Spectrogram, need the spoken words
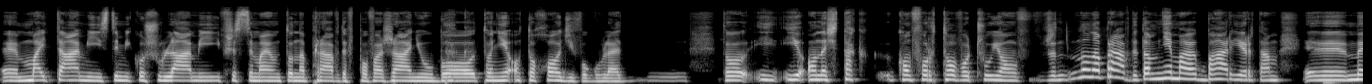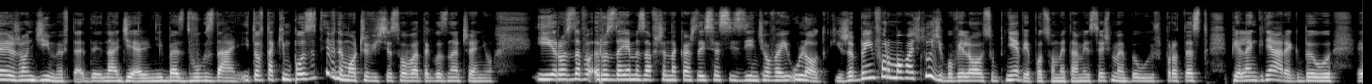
e, majtami, z tymi koszulami i wszyscy mają to naprawdę w poważaniu, bo tak. to nie o to chodzi w ogóle to i, i one się tak komfortowo czują, że no naprawdę, tam nie ma barier, tam yy, my rządzimy wtedy na dzielni, bez dwóch zdań. I to w takim pozytywnym oczywiście słowa tego znaczeniu. I rozdajemy zawsze na każdej sesji zdjęciowej ulotki, żeby informować ludzi, bo wiele osób nie wie, po co my tam jesteśmy. Był już protest pielęgniarek, był, yy,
